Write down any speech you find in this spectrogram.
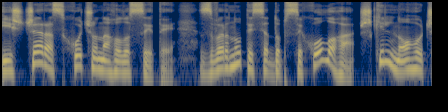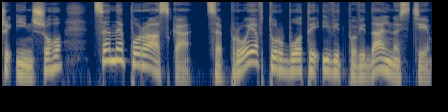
І ще раз хочу наголосити: звернутися до психолога, шкільного чи іншого, це не поразка, це прояв турботи і відповідальності.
